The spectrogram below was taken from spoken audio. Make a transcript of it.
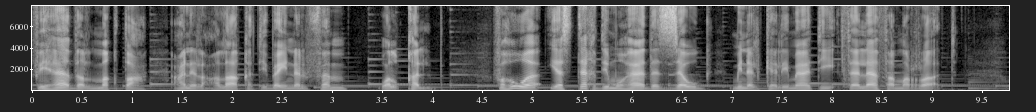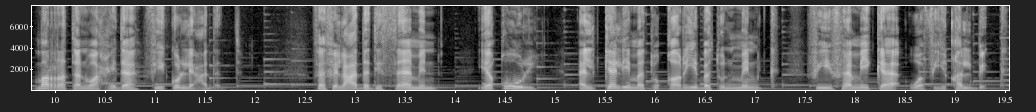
في هذا المقطع عن العلاقة بين الفم والقلب. فهو يستخدم هذا الزوج من الكلمات ثلاث مرات مرة واحدة في كل عدد. ففي العدد الثامن يقول الكلمة قريبة منك في فمك وفي قلبك.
